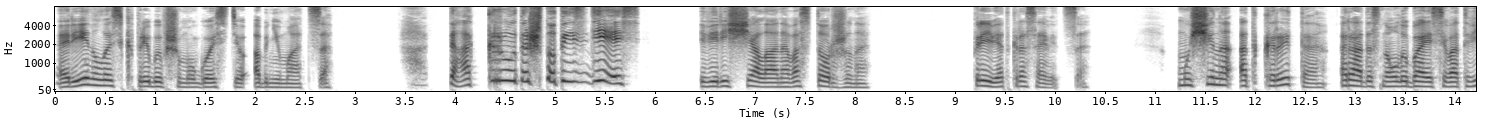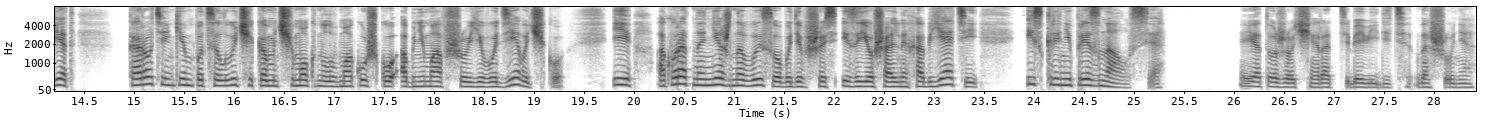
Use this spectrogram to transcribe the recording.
ринулась к прибывшему гостю обниматься. «Так круто, что ты здесь!» — верещала она восторженно. «Привет, красавица!» Мужчина открыто, радостно улыбаясь в ответ, коротеньким поцелуйчиком чмокнул в макушку обнимавшую его девочку и, аккуратно нежно высвободившись из ее шальных объятий, искренне признался. «Я тоже очень рад тебя видеть, Дашуня».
